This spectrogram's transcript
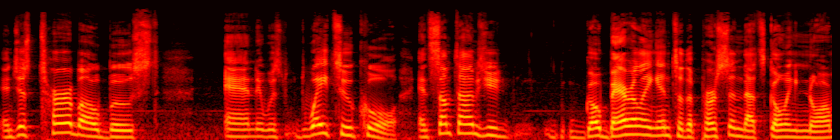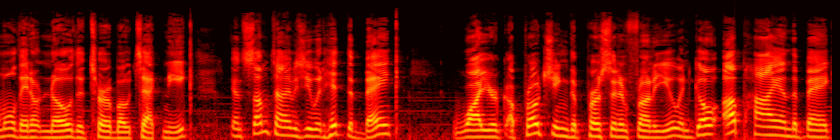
and just turbo boost, and it was way too cool. And sometimes you'd go barreling into the person that's going normal. They don't know the turbo technique. And sometimes you would hit the bank while you're approaching the person in front of you and go up high in the bank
